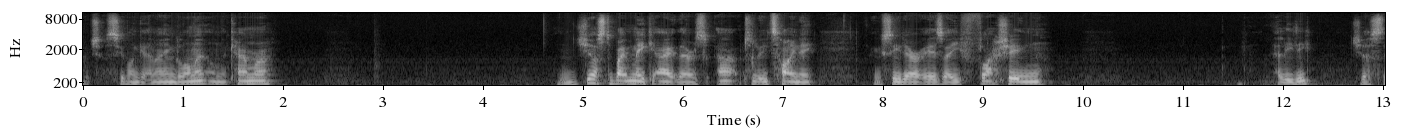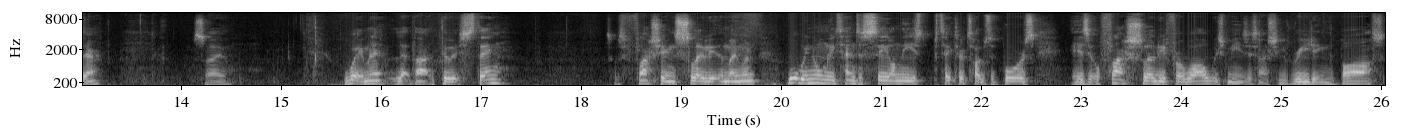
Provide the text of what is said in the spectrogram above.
which I'll see if I can get an angle on it on the camera. just about make it out there, it's absolutely tiny. You can see there is a flashing LED just there. So wait a minute, let that do its thing. So it's flashing slowly at the moment. What we normally tend to see on these particular types of boards is it will flash slowly for a while, which means it's actually reading the BIOS,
